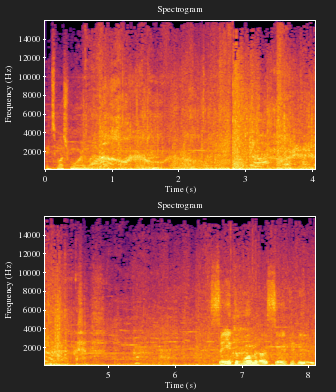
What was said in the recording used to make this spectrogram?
It's much more elaborate. Save the woman or save the dude.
